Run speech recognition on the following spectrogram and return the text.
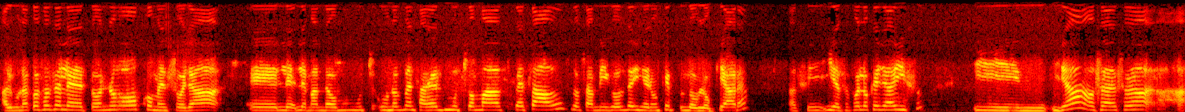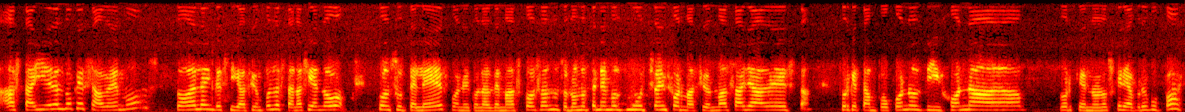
alguna cosa se le detonó, comenzó ya, eh, le, mandó unos mensajes mucho más pesados, los amigos le dijeron que pues, lo bloqueara, así, y eso fue lo que ella hizo. Y, ya, o sea, eso hasta ahí es lo que sabemos. Toda la investigación pues la están haciendo con su teléfono y con las demás cosas. Nosotros no tenemos mucha información más allá de esta, porque tampoco nos dijo nada, porque no nos quería preocupar.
